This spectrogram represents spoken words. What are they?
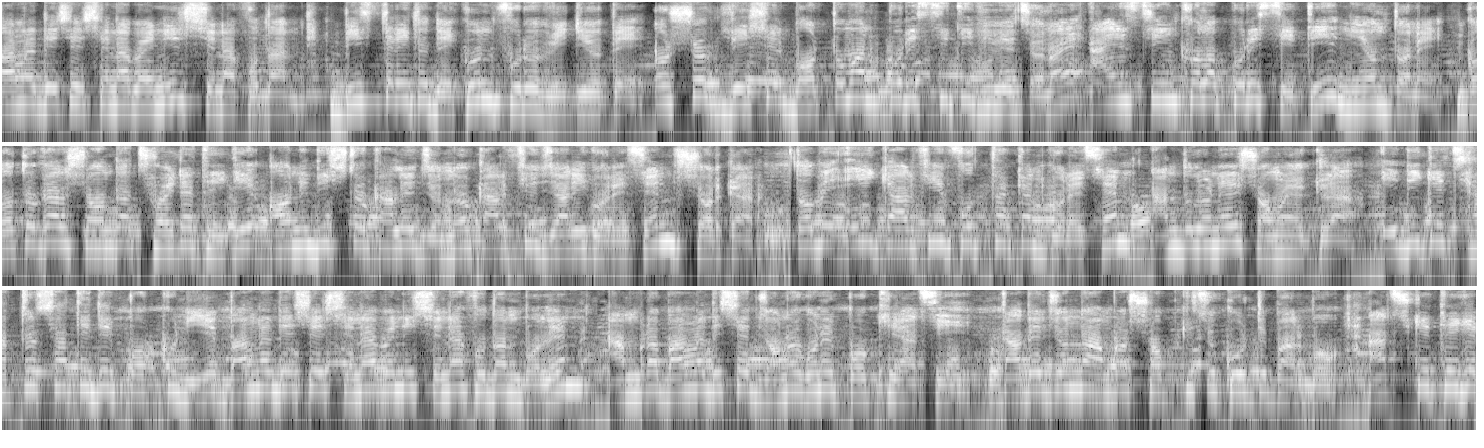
বাংলাদেশের সেনাবাহিনীর সেনাপ্রধান। বিস্তারিত দেখুন পুরো ভিডিওতে। দর্শক, দেশের বর্তমান পরিস্থিতি বিবেচনায় আইন শৃঙ্খলা পরিস্থিতি নিয়ন্ত্রণে। গতকাল সন্ধ্যা ছয়টা থেকে অনির্দিষ্টকালের জন্য কারফিউ জারি করেছেন সরকার। তবে এই কারফিউ প্রত্যাখ্যান করেছেন আন্দোলনের সময়করা এদিকে ছাত্রছাত্রীদের পক্ষ নিয়ে বাংলাদেশের সেনাবাহিনী সেনাপ্রধান বলেন, আমরা বাংলাদেশের জনগণের পক্ষে আছি। তাদের জন্য আমরা সবকিছু করতে পারব। আজকে থেকে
